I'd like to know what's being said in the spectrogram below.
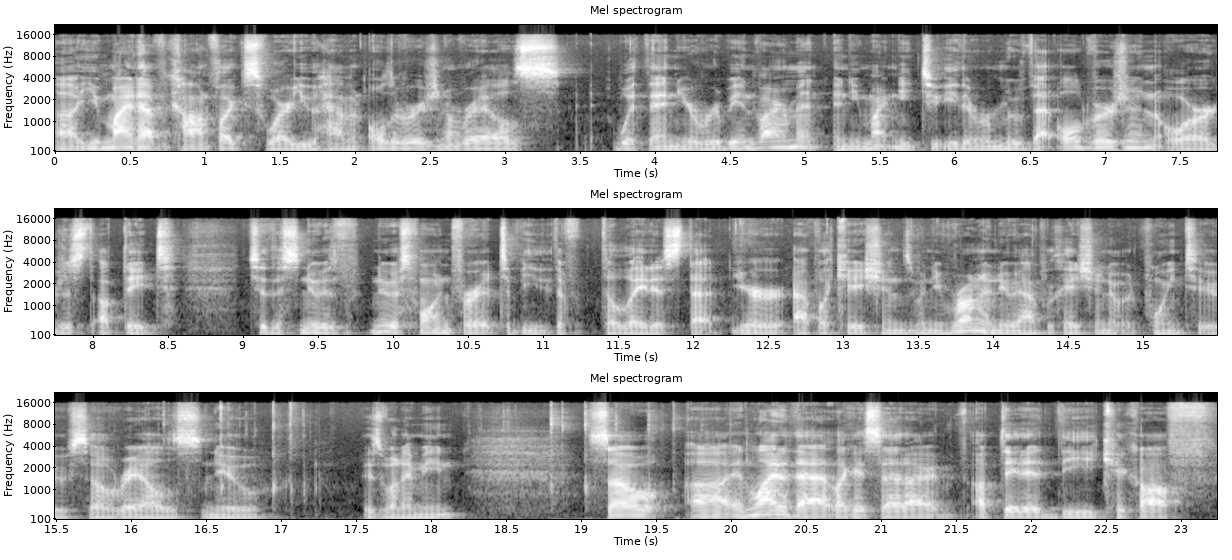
Uh, you might have conflicts where you have an older version of rails within your ruby environment and you might need to either remove that old version or just update to this newest newest one for it to be the, the latest that your applications when you run a new application it would point to. So rails new is what i mean. So uh, in light of that like i said i updated the kickoff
